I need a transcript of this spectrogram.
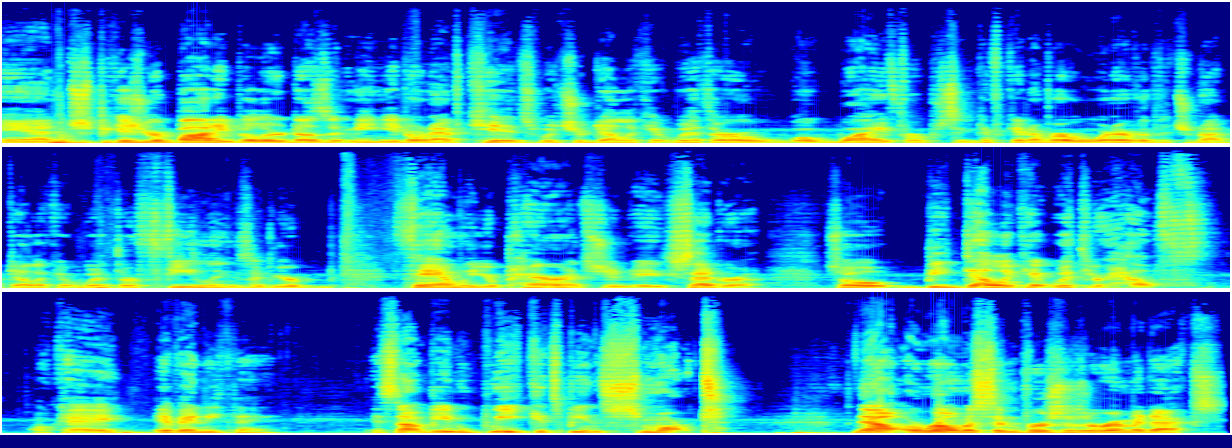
And just because you're a bodybuilder doesn't mean you don't have kids which you're delicate with, or a, wife or significant other or whatever that you're not delicate with, or feelings of your family, your parents, etc. So be delicate with your health, okay? If anything, it's not being weak; it's being smart. Now, Aromasin versus Arimidex.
